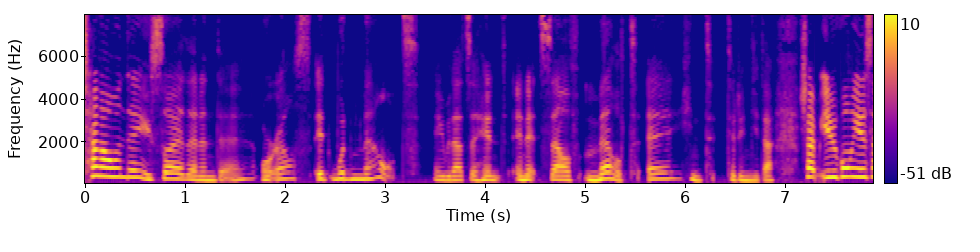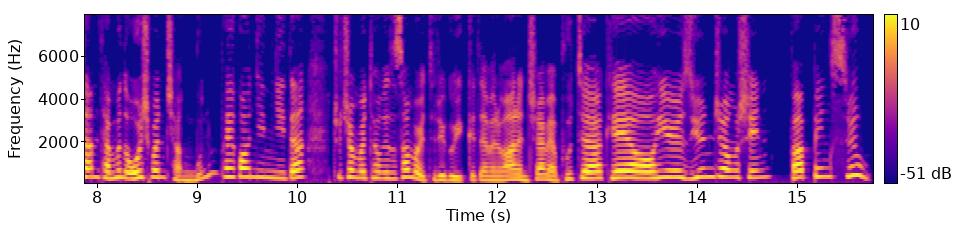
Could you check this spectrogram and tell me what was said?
차가운 데 있어야 되는데 or else it would melt. Maybe that's a hint in itself. melt의 힌트 드립니다. 샵 1013 단문 50원 장문 100원입니다. 추첨을 통해서 선물 드리고 있기 때문에 많은 참여 부탁해요. Here's 윤정신 팥빙수.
